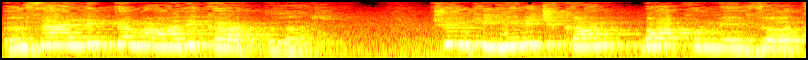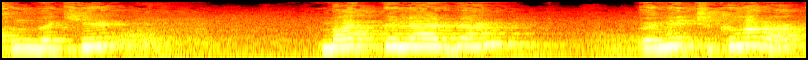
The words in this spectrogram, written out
özellikle mavi kartlılar. Çünkü yeni çıkan Bağkur mevzuatındaki maddelerden öne çıkılarak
